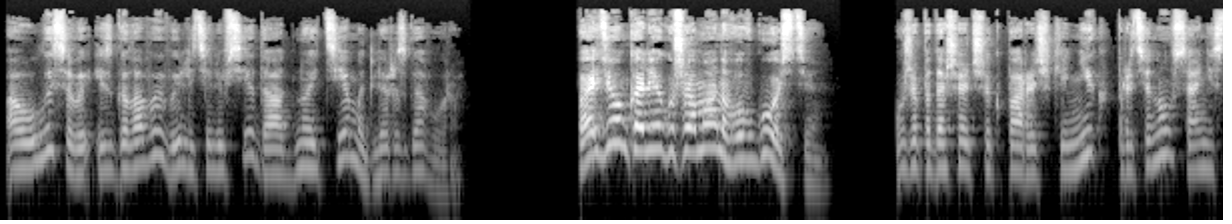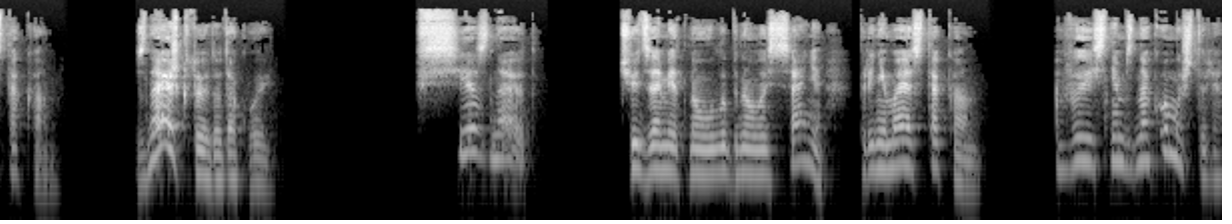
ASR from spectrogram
а у Лысого из головы вылетели все до одной темы для разговора. «Пойдем к Олегу Шаманову в гости!» Уже подошедший к парочке Ник протянул Сане стакан. «Знаешь, кто это такой?» «Все знают», Чуть заметно улыбнулась Саня, принимая стакан. «Вы с ним знакомы, что ли?»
